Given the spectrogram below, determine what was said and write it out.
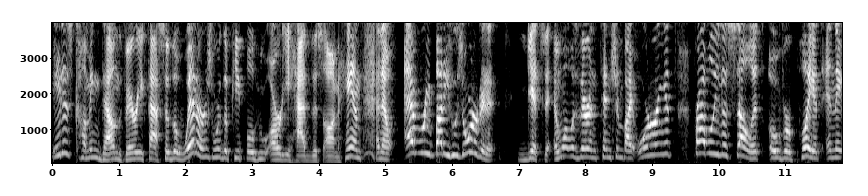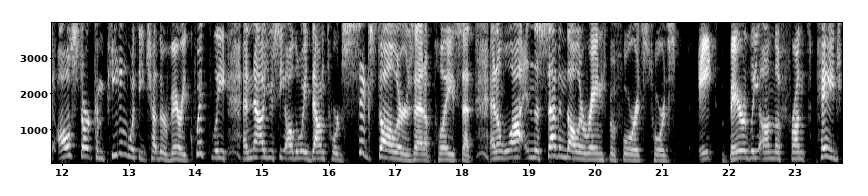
It is coming down very fast. So the winners were the people who already had this on hand, and now everybody who's ordered it gets it. And what was their intention by ordering it? Probably to sell it, overplay it, and they all start competing with each other very quickly. And now you see all the way down towards $6 at a playset, and a lot in the $7 range before it's towards 8 barely on the front page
